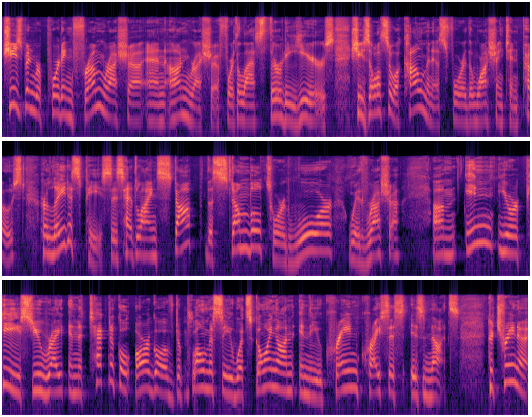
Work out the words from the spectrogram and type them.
She's been reporting from Russia and on Russia for the last 30 years. She's also also a columnist for The Washington Post. Her latest piece is headlined, Stop the Stumble Toward War with Russia. Um, in your piece, you write, in the technical argot of diplomacy, what's going on in the Ukraine crisis is nuts. Katrina,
